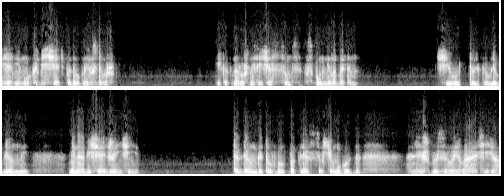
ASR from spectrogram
Я не мог обещать подобный вздор. И как нарочно сейчас Сомс вспомнил об этом. Чего только влюбленный не наобещает женщине. Тогда он готов был поклясться в чем угодно, лишь бы завоевать ее.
